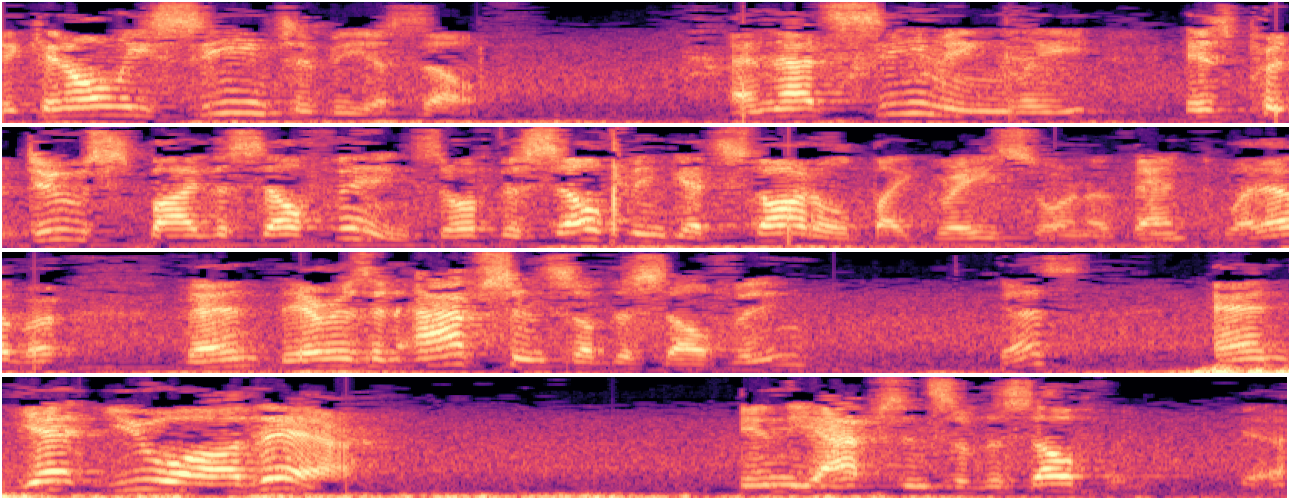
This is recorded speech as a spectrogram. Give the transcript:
it can only seem to be a self. And that seemingly is produced by the selfing. So if the selfing gets startled by grace or an event, whatever, then there is an absence of the selfing. Yes? And yet you are there in the absence of the selfing. Yeah?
